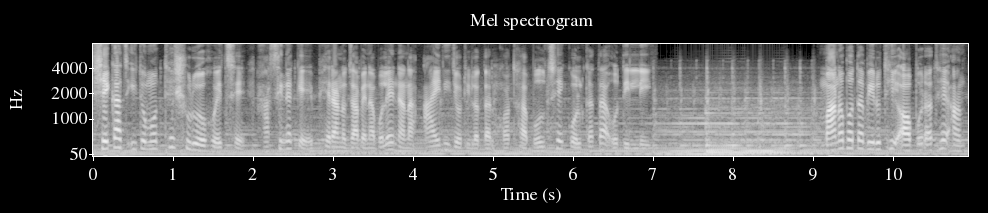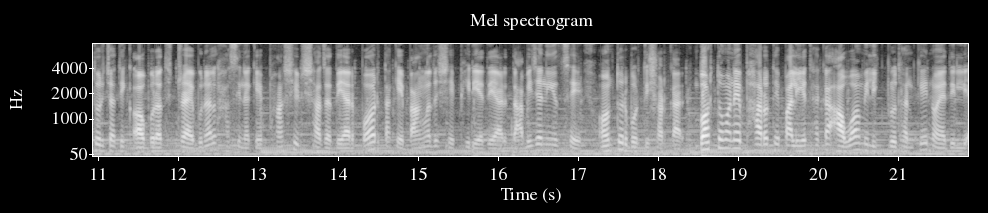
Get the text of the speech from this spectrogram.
সে কাজ ইতোমধ্যে শুরুও হয়েছে। হাসিনাকে ফেরানো যাবে না বলে নানা আইনি জটিলতার কথা বলছে কলকাতা ও দিল্লি। মানবতা বিরোধী অপরাধে আন্তর্জাতিক অপরাধ ট্রাইব্যুনাল হাসিনাকে ফাঁসির সাজা দেওয়ার পর তাকে বাংলাদেশে ফিরিয়ে দেওয়ার দাবি জানিয়েছে অন্তর্বর্তী সরকার। বর্তমানে ভারতে পালিয়ে থাকা আওয়ামী লীগ প্রধানকে নয়াদিল্লি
